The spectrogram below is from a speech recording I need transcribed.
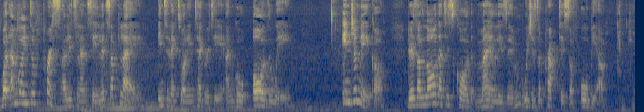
But I'm going to press a little and say let's apply intellectual integrity and go all the way. In Jamaica, there's a law that is called Myalism, which is the practice of obeah. Okay.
